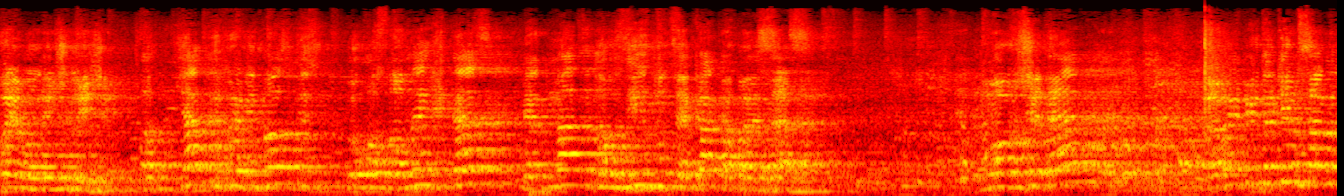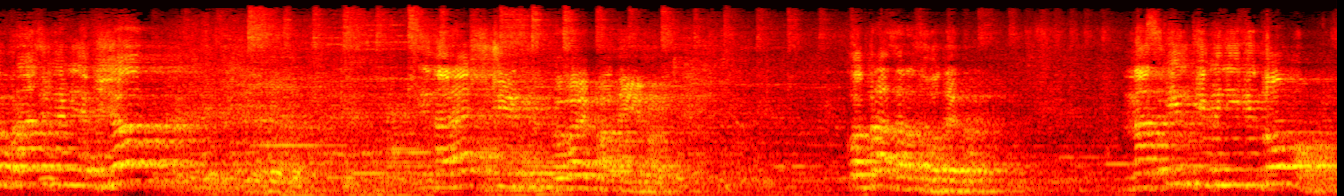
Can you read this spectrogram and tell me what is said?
Ви, молодий чоловіче, от як ви відноситесь до основних тез 15-го з'їзду ЦК КПСС? Мовчите? Та ви під таким самим враженням, як я? І нарешті ви, пане Ігор. Котра зараз година? Наскільки мені відомо,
